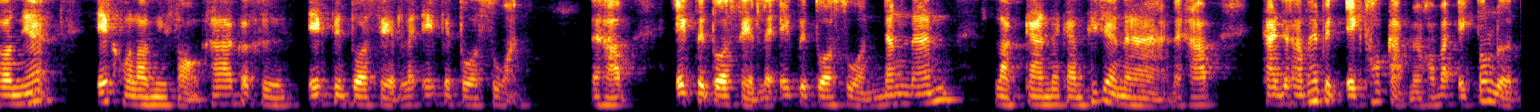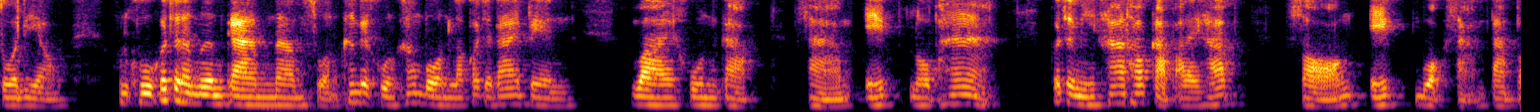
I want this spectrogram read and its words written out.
ตอนนี้ x ของเรามี 2 ค่าก็คือ x เป็นตัวเศษและ x เป็นตัวส่วนนะครับ x เป็นตัวเศษและ x เป็นตัวส่วน ดังนั้นหลักการในการพิจารณานะครับ การจะทำให้เป็น x เท่ากับหมายความว่า x ต้องเหลือตัวเดียว คุณครูก็จะดำเนินการนำส่วนขึ้นไปคูณข้างบน เราก็จะได้เป็น y คูณกับ 3x ลบ5ก็จะมีค่าเท่ากับอะไรครับ 2x บวก 3 ตามป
